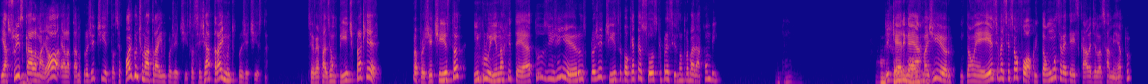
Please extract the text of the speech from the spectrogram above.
E a sua escala maior, ela está no projetista. Você pode continuar atraindo projetista. Você já atrai muito projetista. Você vai fazer um pitch para quê? Para projetista, incluindo arquitetos, engenheiros, projetistas, qualquer pessoa que precisam trabalhar com BIM Entendi. Não, e querem ganhar mais dinheiro. Então, é esse vai ser seu foco. Então, um, você vai ter a escala de lançamento,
